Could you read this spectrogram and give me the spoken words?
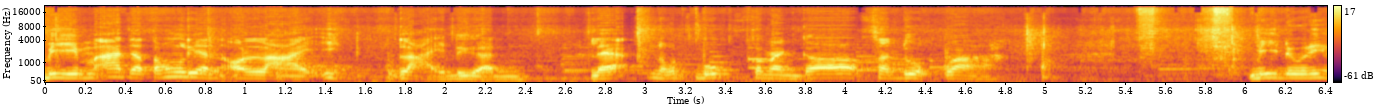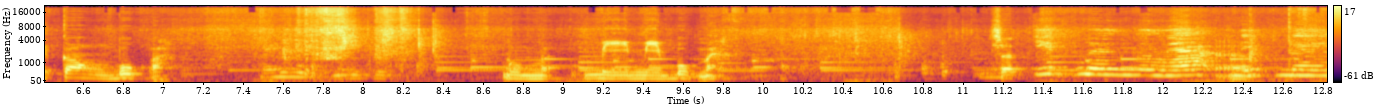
บีมอาจจะต้องเรียนออนไลน์อีกหลายเดือน และโน้ตบุ๊กก็มันก็สะดวกกว่า บีดูที่กล้องบุ๊บอะไม่หยุดไม่หยุดมุมมีมีบุ๊บไหมจะนิดนึงตรงเนี้ยเออนิดนึง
